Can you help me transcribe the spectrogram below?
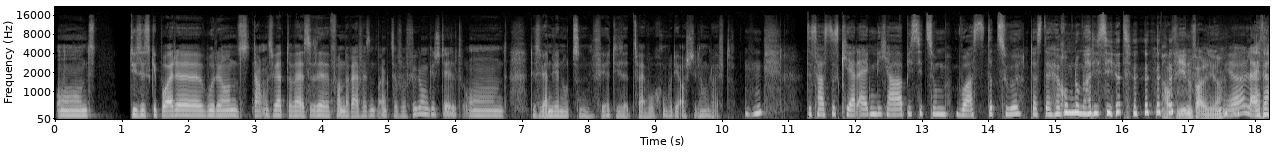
und dieses Gebäude wurde uns dankenswerterweise von der Raiffeisenbank zur Verfügung gestellt und das werden wir nutzen für diese zwei Wochen, wo die Ausstellung läuft. Mhm. Das heißt, das kehrt eigentlich auch ein bisschen zum Wurst dazu, dass der herumnomadisiert. Auf jeden Fall, ja. Ja, leider.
